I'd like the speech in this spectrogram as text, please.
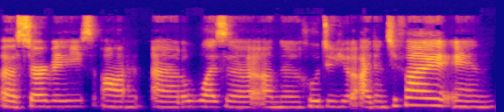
uh, surveys on uh, was on who do you identify and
